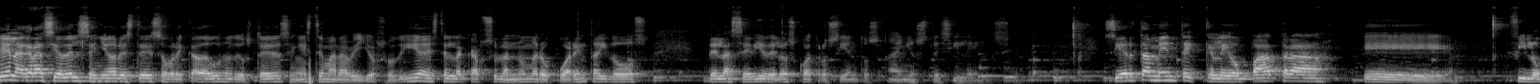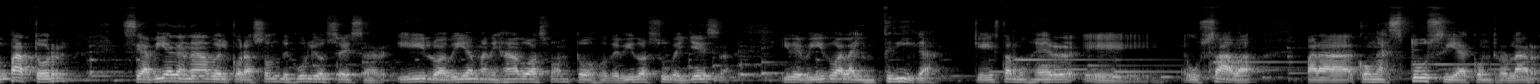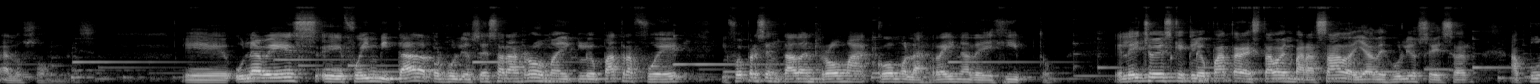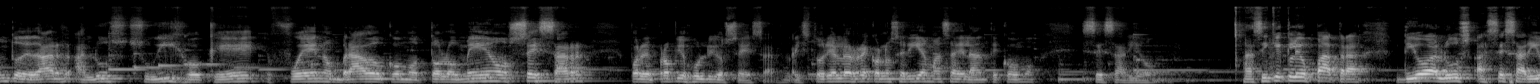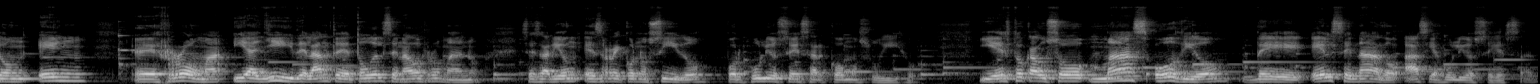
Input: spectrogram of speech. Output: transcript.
Que la gracia del Señor esté sobre cada uno de ustedes en este maravilloso día. Esta es la cápsula número 42 de la serie de los 400 años de silencio. Ciertamente Cleopatra eh, Filopator se había ganado el corazón de Julio César y lo había manejado a su antojo debido a su belleza y debido a la intriga que esta mujer eh, usaba para con astucia controlar a los hombres. Eh, una vez eh, fue invitada por Julio César a Roma y Cleopatra fue y fue presentada en Roma como la reina de Egipto. El hecho es que Cleopatra estaba embarazada ya de Julio César, a punto de dar a luz su hijo que fue nombrado como Ptolomeo César por el propio Julio César. La historia le reconocería más adelante como Cesarión. Así que Cleopatra dio a luz a Cesarión en eh, Roma y allí, delante de todo el Senado romano, Cesarión es reconocido por Julio César como su hijo. Y esto causó más odio del el Senado hacia Julio César.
